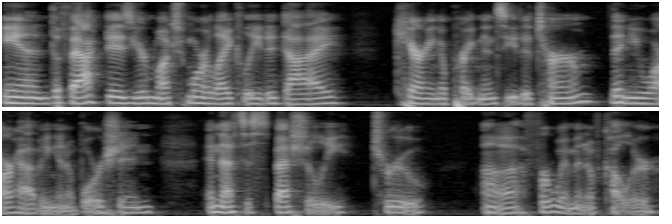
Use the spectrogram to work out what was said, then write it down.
And the fact is, you're much more likely to die carrying a pregnancy to term than you are having an abortion. And that's especially true uh, for women of color,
